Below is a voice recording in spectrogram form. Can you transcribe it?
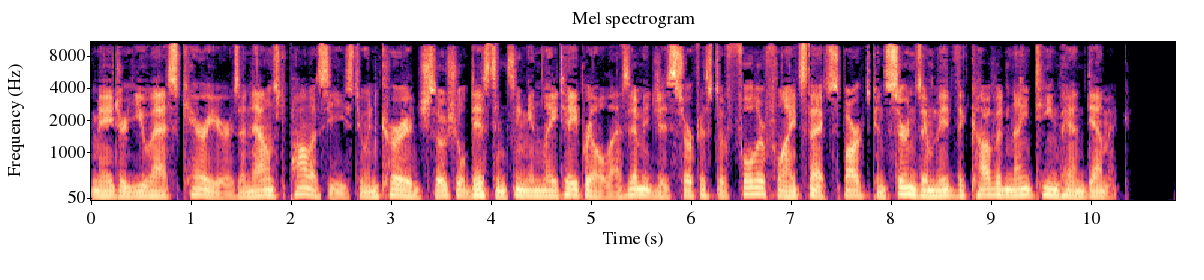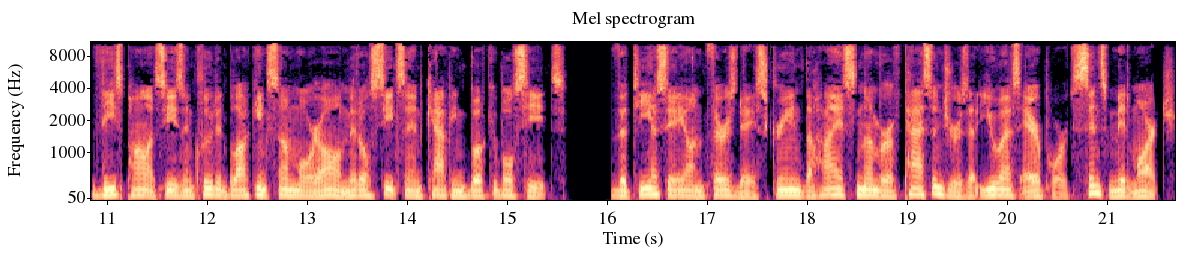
Major U.S. carriers announced policies to encourage social distancing in late April as images surfaced of fuller flights that sparked concerns amid the COVID-19 pandemic. These policies included blocking some or all middle seats and capping bookable seats. The TSA on Thursday screened the highest number of passengers at U.S. airports since mid-March.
